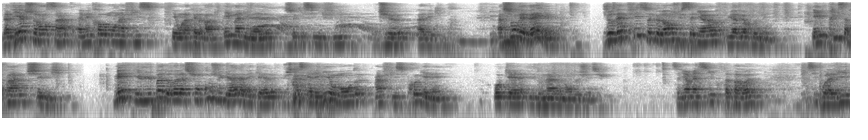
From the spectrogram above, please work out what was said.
La Vierge sera enceinte, elle mettra au monde un fils et on l'appellera Emmanuel, ce qui signifie Dieu avec nous. À son réveil, Joseph fit ce que l'ange du Seigneur lui avait ordonné, et il prit sa femme chez lui. Mais il n'eut pas de relation conjugale avec elle jusqu'à ce qu'elle ait mis au monde un fils premier-né, auquel il donna le nom de Jésus. Seigneur, merci pour ta parole. Merci pour la vie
